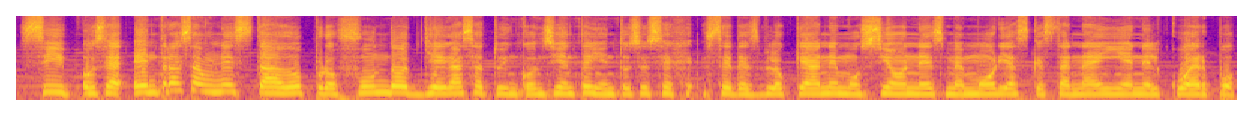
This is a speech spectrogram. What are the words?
Sí, o sea, entras a un estado profundo, llegas a tu inconsciente y entonces se, desbloquean emociones, memorias que están ahí en el cuerpo.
